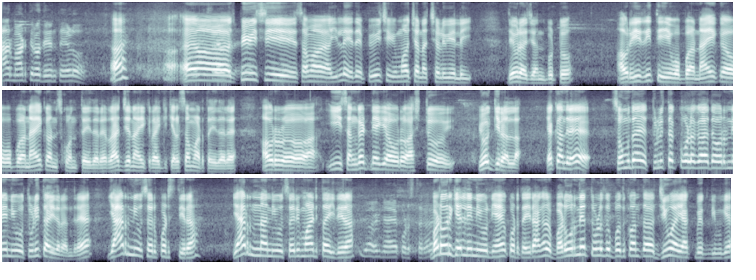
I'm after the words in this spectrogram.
ಯಾರು ಮಾಡ್ತಿರೋದು ಅಂತ ಹೇಳು. ಪಿ ವಿ ಸಿ ಸಮ ಇಲ್ಲೇ ಇದೆ ಪಿ ವಿ ಸಿ ವಿಮೋಚನಾ ಚಳುವಿಯಲ್ಲಿ ದೇವರಾಜ್ ಅಂದ್ಬಿಟ್ಟು ಅವ್ರು ಈ ರೀತಿ ಒಬ್ಬ ನಾಯಕ ಒಬ್ಬ ನಾಯಕ ಅನ್ಸ್ಕೊತ ಇದ್ದಾರೆ ರಾಜ್ಯ ನಾಯಕರಾಗಿ ಕೆಲಸ ಮಾಡ್ತಾ ಇದ್ದಾರೆ. ಅವರು ಈ ಸಂಘಟನೆಗೆ ಅವರು ಅಷ್ಟು ಯೋಗ್ಯರಲ್ಲ. ಯಾಕಂದರೆ ಸಮುದಾಯ ತುಳಿತಕ್ಕೊಳಗಾದವ್ರನ್ನೇ ನೀವು ತುಳಿತಾ ಇದ್ದೀರ ಅಂದರೆ ಯಾರು ನೀವು ಸರಿಪಡಿಸ್ತೀರಾ? ಯಾರನ್ನ ನೀವು ಸರಿ ಮಾಡ್ತಾ ಇದ್ದೀರಾ? ಬಡವರಿಗೆ ಎಲ್ಲಿ ನೀವು ನ್ಯಾಯ ಕೊಡ್ತಾ ಇದ್ದೀರಾ? ಹಂಗಂದ್ರೆ ಬಡವ್ರನ್ನೇ ತುಳಿದು ಬದುಕುವಂಥ ಜೀವ ಯಾಕೆ ಬೇಕು ನಿಮಗೆ?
